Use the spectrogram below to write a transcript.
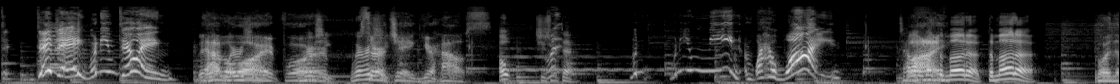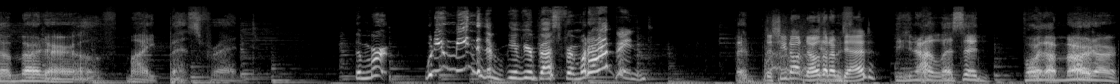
D- Digi, what are you doing? We have Where a is she? warrant for Where is she? Where is she? searching your house. Oh, she's right What? there. What? What do you mean? Wow, why? Tell her about the murder. The murder. For the murder of my best friend. The mur. What do you mean to the, of your best friend? What happened? And Does she not know that It I'm was- dead? Did you not listen? For the murder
